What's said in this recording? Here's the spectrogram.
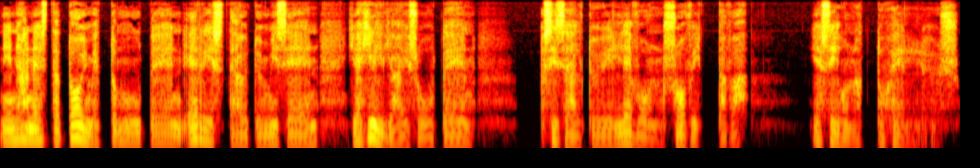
niin hänestä toimettomuuteen, eristäytymiseen ja hiljaisuuteen sisältyi levon sovittava ja siunattu hellyys.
